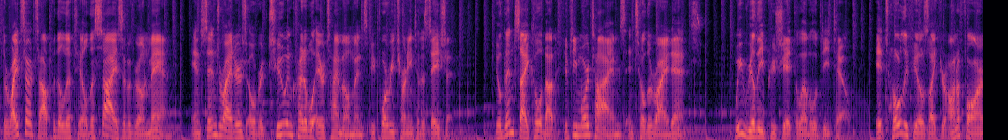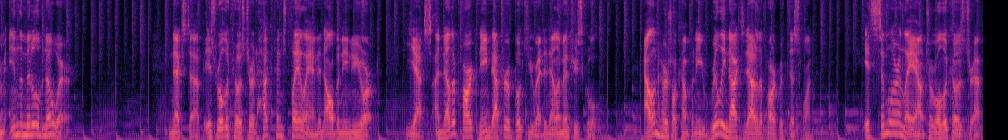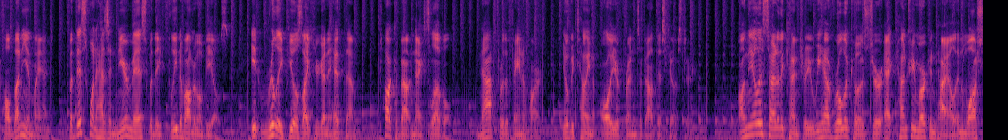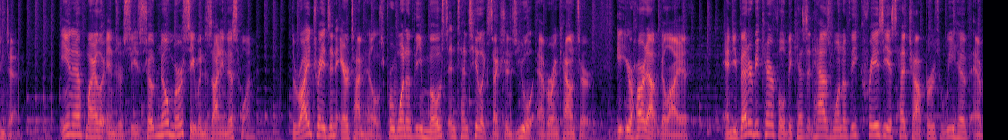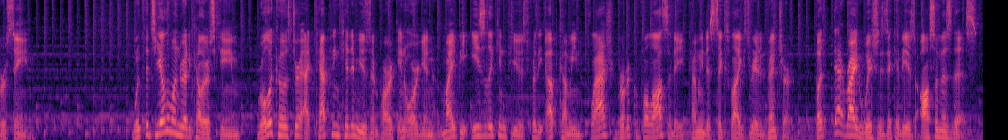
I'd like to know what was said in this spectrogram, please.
The ride starts off with a lift hill the size of a grown man, and sends riders over two incredible airtime moments before returning to the station. You'll then cycle about 50 more times until the ride ends. We really appreciate the level of detail. It totally feels like you're on a farm in the middle of nowhere. Next up is Roller Coaster at Huck Finn's Playland in Albany, New York. Yes, another park named after a book you read in elementary school. Allan Herschell Company really knocked it out of the park with this one. It's similar in layout to Roller Coaster at Paul Bunyan Land, but this one has a near miss with a fleet of automobiles. It really feels like you're gonna hit them. Talk about next level. Not for the faint of heart. You'll be telling all your friends about this coaster. On the other side of the country, we have Roller Coaster at Country Mercantile in Washington. E&F Miler Industries showed no mercy when designing this one, the ride trades in airtime hills for one of the most intense helix sections you will ever encounter. Eat your heart out, Goliath. And you better be careful because it has one of the craziest head choppers we have ever seen. With its yellow and red color scheme, Roller Coaster at Captain Kidd Amusement Park in Oregon might be easily confused for the upcoming Flash Vertical Velocity coming to Six Flags Great Adventure, but that ride wishes it could be as awesome as this.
